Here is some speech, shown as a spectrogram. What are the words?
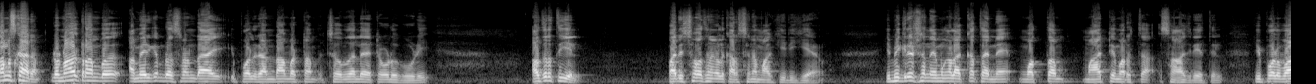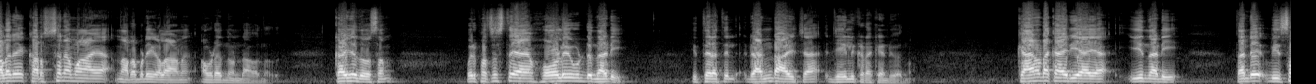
നമസ്കാരം. ഡൊണാൾഡ് ട്രംപ് അമേരിക്കൻ പ്രസിഡന്റായി ഇപ്പോൾ രണ്ടാം വട്ടം ചുമതലയേറ്റോടുകൂടി അതിർത്തിയിൽ പരിശോധനകൾ കർശനമാക്കിയിരിക്കുകയാണ്. ഇമിഗ്രേഷൻ നിയമങ്ങളൊക്കെ തന്നെ മൊത്തം മാറ്റിമറിച്ച സാഹചര്യത്തിൽ ഇപ്പോൾ വളരെ കർശനമായ നടപടികളാണ് അവിടെ നിന്നുണ്ടാകുന്നത്. കഴിഞ്ഞ ദിവസം ഒരു പ്രശസ്തയായ ഹോളിവുഡ് നടി ഇത്തരത്തിൽ രണ്ടാഴ്ച ജയിലിൽ കിടക്കേണ്ടി വന്നു. കാനഡക്കാരിയായ ഈ നടി തന്റെ വിസ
